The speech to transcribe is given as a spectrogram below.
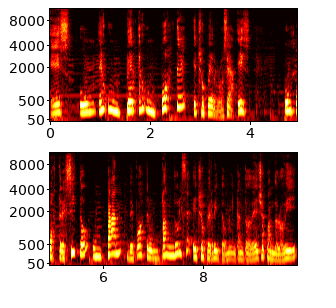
Es un. Es un per, es un postre hecho perro. O sea, es un postrecito, un pan de postre, un pan dulce hecho perrito. Me encantó. De hecho, cuando lo vi,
